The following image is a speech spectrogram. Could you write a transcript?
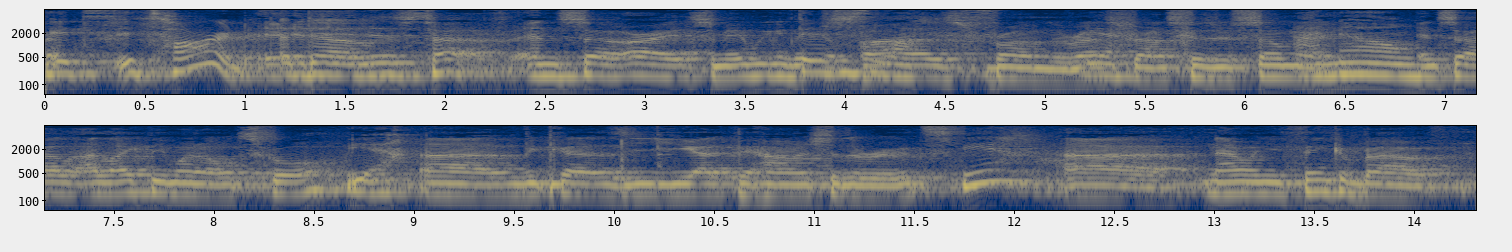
it's it's hard. It, it is tough, and so all right. So maybe we can take There's a just a pause from the restaurants because there's so many. I know. and so I, I like the one old school. Yeah. uh, because you, you got to pay homage to the roots. Yeah. Uh, now, when you think about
